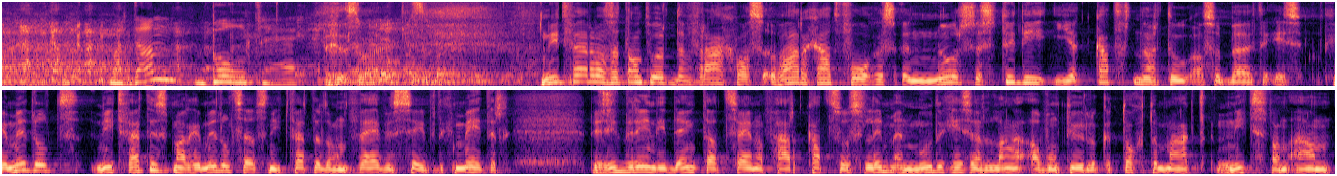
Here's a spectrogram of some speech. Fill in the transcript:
Maar dan bolt hij. Dat is waar. Dat is waar. Niet ver was het antwoord. De vraag was, waar gaat volgens een Noorse studie je kat naartoe als ze buiten is? Gemiddeld niet ver is, maar gemiddeld zelfs niet verder dan 75 meter. Dus iedereen die denkt dat zijn of haar kat zo slim en moedig is en lange avontuurlijke tochten maakt, niets van aan.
